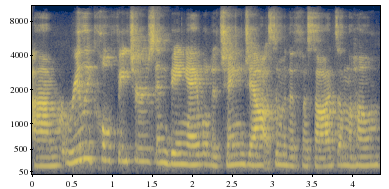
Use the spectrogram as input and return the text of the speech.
Um, really cool features in being able to change out some of the facades on the home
